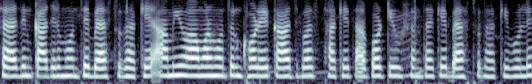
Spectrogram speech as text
সারাদিন কাজের মধ্যে ব্যস্ত থাকে। আমিও আমার মতন ঘরে কাজ বাজ থাকে তারপর টিউশন থাকে ব্যস্ত থাকি বলে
